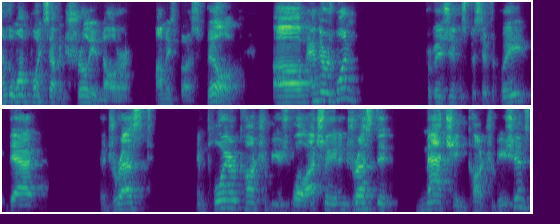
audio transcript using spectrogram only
of the 1.7 trillion dollar omnibus bill, um, and there was one provision specifically that addressed employer contribution. Well, actually, it addressed it matching contributions,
